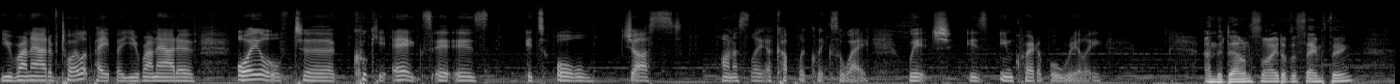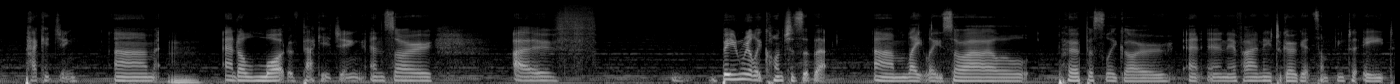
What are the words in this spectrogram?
You run out of toilet paper, you run out of oil to cook your eggs. It is, it's all just honestly a couple of clicks away, which is incredible, really. And the downside of the same thing? Packaging. Um, Mm. and a lot of packaging. And so I've been really conscious of that um, lately. So I'll purposely go, and, and if I need to go get something to eat,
